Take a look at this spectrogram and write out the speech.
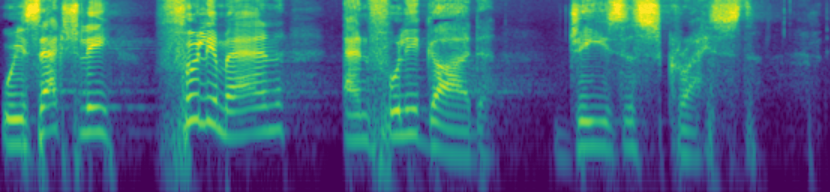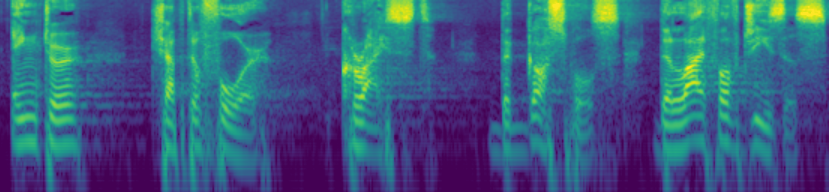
who is actually fully man and fully God, Jesus Christ. Enter chapter 4 Christ, the Gospels, the life of Jesus.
